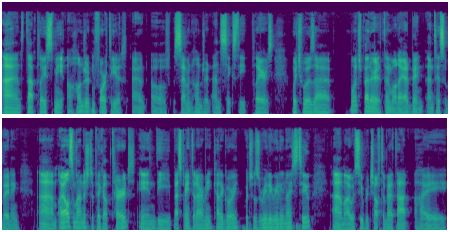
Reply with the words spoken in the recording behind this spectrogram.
and that placed me 140th out of 760 players, which was uh, much better than what I had been anticipating. Um, I also managed to pick up third in the best painted army category, which was really really nice too. Um, I was super chuffed about that. I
